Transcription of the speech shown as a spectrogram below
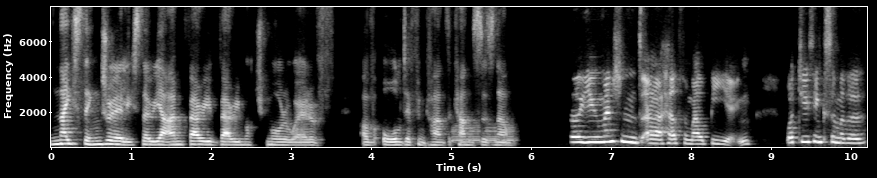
nice things really. So yeah, I'm very, very much more aware of of all different kinds of cancers now. So you mentioned uh, health and well-being. What do you think some of the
